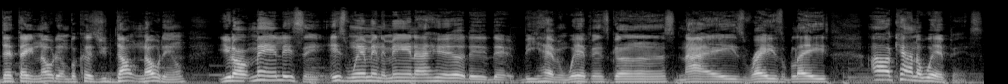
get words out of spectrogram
that they know them because you don't know them. You don't man, listen, it's women and men out here that, that be having weapons, guns, knives, razor blades, all kind of weapons.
